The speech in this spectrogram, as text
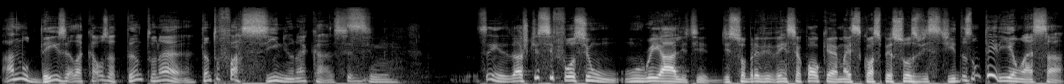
a nudez ela causa tanto, né? Tanto fascínio, né, cara? Cê- Sim. Sim, acho que se fosse um, um reality de sobrevivência qualquer, mas com as pessoas vestidas, não teriam essa,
